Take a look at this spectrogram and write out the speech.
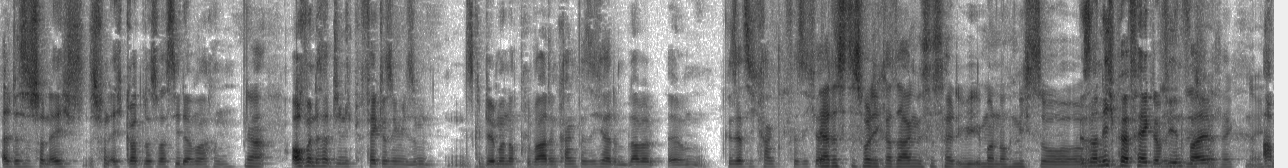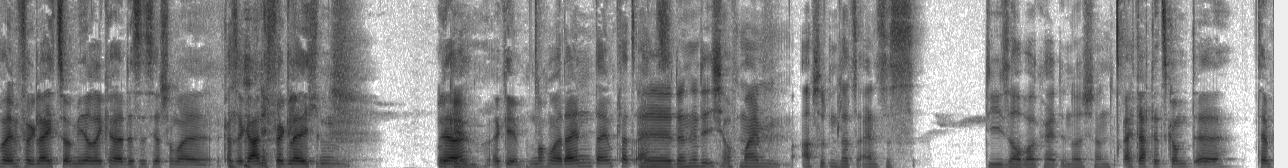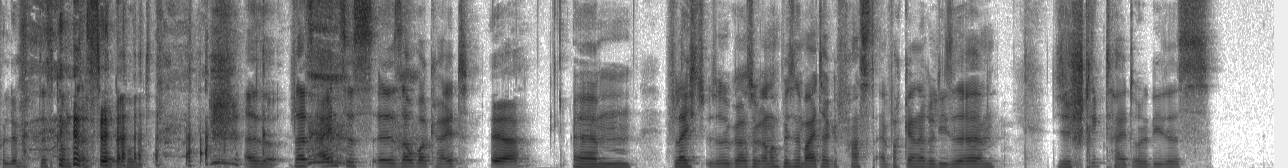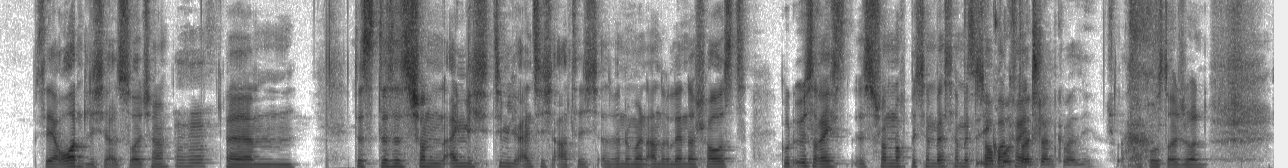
Also, das ist schon echt, das ist schon echt gottlos, was die da machen. Ja, Auch wenn das natürlich nicht perfekt ist, irgendwie so, es gibt ja immer noch privat und krankenversichert und bla, bla ähm, gesetzlich krankenversichert. ja das, das wollte ich gerade sagen, das ist halt irgendwie immer noch nicht so. ist noch nicht perfekt, auf jeden Fall. Perfekt, nee. Aber im Vergleich zu Amerika, das ist ja schon mal, kannst du ja gar nicht vergleichen. Okay. Ja, okay. Nochmal dein, dein Platz 1. Äh, dann hätte ich auf meinem absoluten Platz 1 das, die Sauberkeit in Deutschland. ich dachte, jetzt kommt äh, Tempolimit. Das kommt als zweiter Punkt. Also, Platz 1 ist äh, Sauberkeit. Ja. Ähm, vielleicht sogar, sogar noch ein bisschen weiter gefasst, einfach generell diese, ähm, diese Striktheit oder dieses sehr ordentliche als Deutscher. Mhm. Ähm, das, das ist schon eigentlich ziemlich einzigartig. Also wenn du mal in andere Länder schaust, gut, Österreich ist schon noch ein bisschen besser mit Sauberkeit. Großdeutschland quasi. Ja, Großdeutschland.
